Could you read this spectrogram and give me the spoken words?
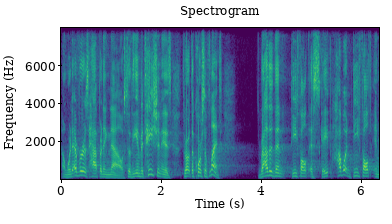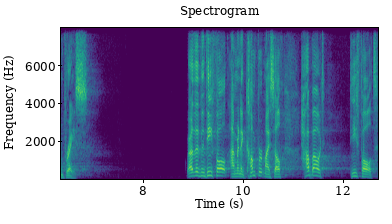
and whatever is happening now. So the invitation is throughout the course of Lent, rather than default escape, how about default embrace? Rather than default, I'm going to comfort myself, how about default,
